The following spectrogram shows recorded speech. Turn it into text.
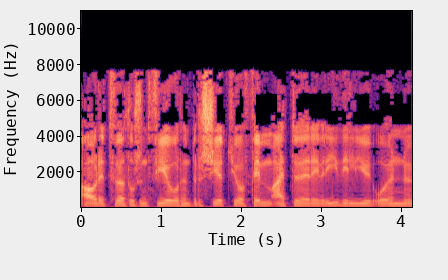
Árið 2475 ættu þeir yfir Íðilju og unnu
